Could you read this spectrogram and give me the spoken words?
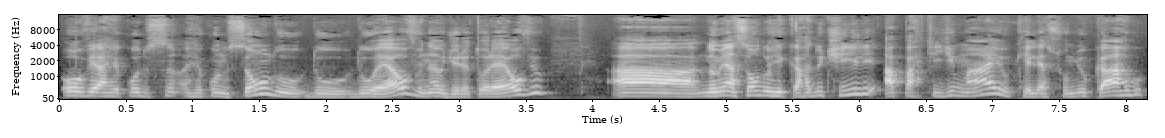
houve a recondução, a recondução do, do, do Elvio, né, o diretor Elvio, a nomeação do Ricardo Tille a partir de maio, que ele assume o cargo,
